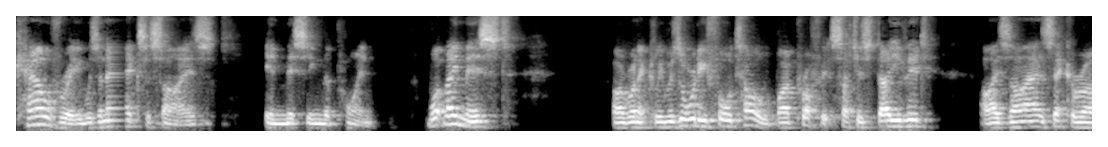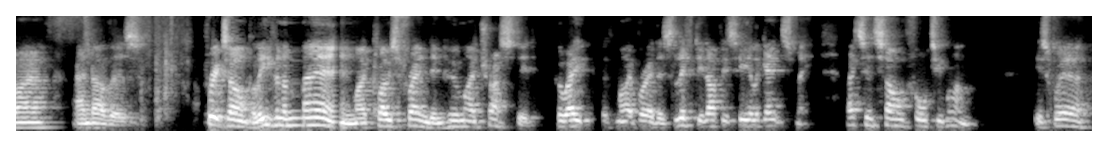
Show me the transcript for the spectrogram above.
Calvary was an exercise in missing the point. What they missed, ironically, was already foretold by prophets such as David, Isaiah, Zechariah, and others. For example, even a man, my close friend in whom I trusted, who ate of my bread, has lifted up his heel against me. That's in Psalm 41, is where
